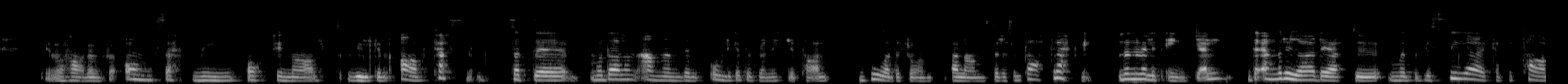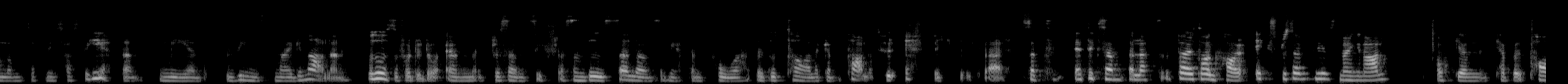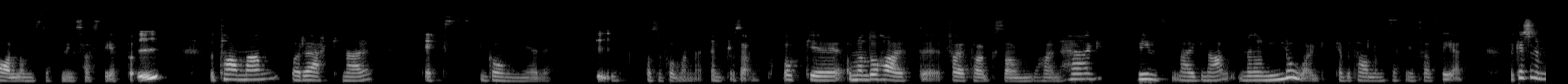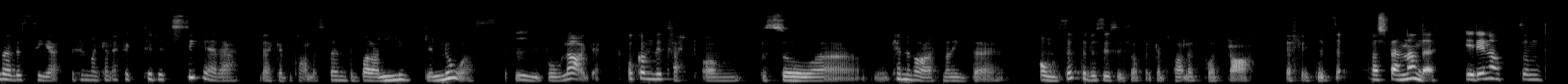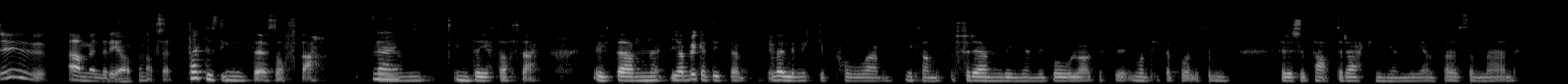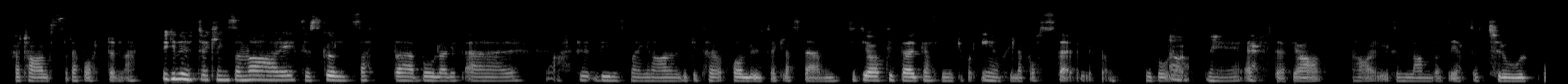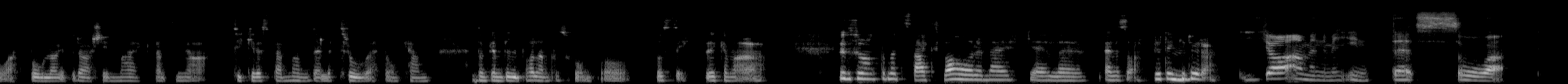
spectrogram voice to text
Vad har de för omsättning och finalt vilken avkastning? Så att eh, modellen använder olika typer av nyckeltal både från balans och resultaträkning. Den är väldigt enkel. Det enda du gör är att du multiplicerar kapitalomsättningshastigheten med vinstmarginalen. Och då så får du då en procentsiffra som visar lönsamheten på det totala kapitalet, hur effektivt det är. Så att ett exempel att företag har x procent vinstmarginal och en kapitalomsättningshastighet på y. Då tar man och räknar x gånger y och så får man en procent. Och eh, om man då har ett eh, företag som har en hög vinstmarginal men en låg kapitalomsättningshastighet, då kanske man behöver se hur man kan effektivisera det här kapitalet så att det inte bara ligger låst i bolaget. Och om det är tvärtom så eh, kan det vara att man inte omsätter det sysselsatta kapitalet på ett bra, effektivt sätt. Vad spännande. Är det något som du använder dig av på något sätt? Faktiskt inte så ofta. Um, inte jätteofta. Utan jag brukar titta väldigt mycket på liksom, förändringen i bolaget. Man tittar på liksom, resultaträkningen i jämförelse med kvartalsrapporterna. Vilken utveckling som varit, hur skuldsatta bolaget är, ja, vinstmarginalen, vilket håll utvecklas den. Så jag tittar ganska mycket på enskilda poster liksom, i bolag ja. Eh, efter att jag har liksom landat i att jag tror på att bolaget rör sig i en marknad som jag tycker är spännande eller tror att de kan, att de kan bibehålla en position på, på sikt. Det kan vara utifrån att de har ett starkt varumärke eller, eller så. Hur tänker mm. du då? Jag använder mig inte så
